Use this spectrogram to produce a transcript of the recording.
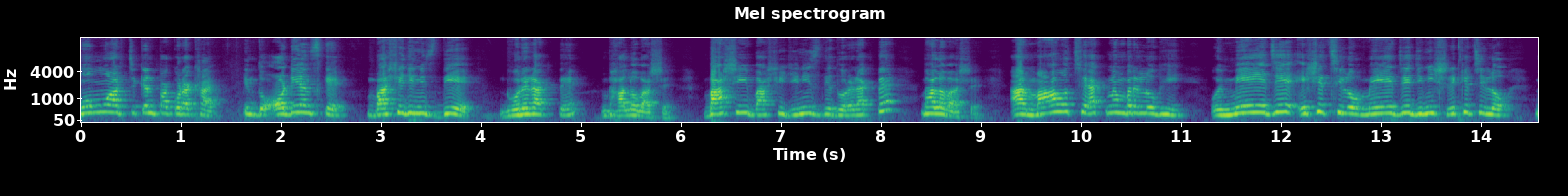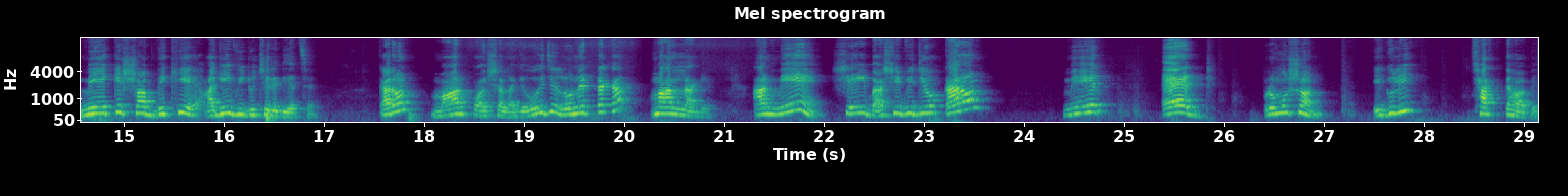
মোমো আর চিকেন পাকোড়া খায়, কিন্তু অডিয়েন্সকে বাসি জিনিস দিয়ে ধরে রাখতে ভালোবাসে। বাসি বাসি জিনিস দিয়ে ধরে রাখতে ভালোবাসে। আর মা হচ্ছে এক নম্বরে লোভী। ওই মেয়ে যে এসেছিল, মেয়ে যে জিনিস রেখেছিল, মেয়েকে সব দেখিয়ে আগেই ভিডিও ছেড়ে দিয়েছে। কারণ মার পয়সা লাগে, ওই যে লোনের টাকা মার লাগে। আর মেয়ে সেই বাসি ভিডিও কারণ মেয়ের অ্যাড, প্রমোশন, এগুলি ছাড়তে হবে।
